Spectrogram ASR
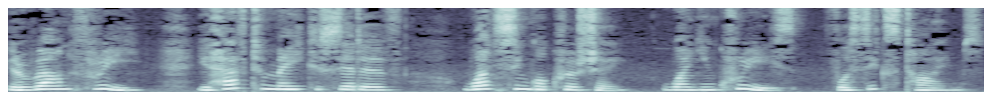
In round 3, you have to make a set of 1 single crochet, 1 increase for 6 times.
